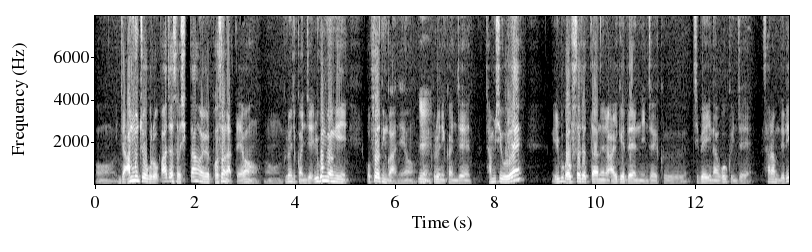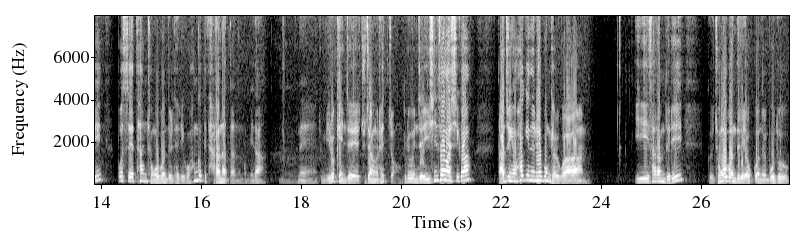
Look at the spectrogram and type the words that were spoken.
어 이제 안문 쪽으로 빠져서 식당을 벗어났대요. 어 그러니까 이제 일곱 명이 없어진 거 아니에요. 예. 그러니까 이제 잠시 후에 일부가 없어졌다는 알게 된 이제 그 지배인하고 그 이제 사람들이 버스에 탄 종업원들 데리고 황급히 달아났다는 겁니다. 네, 좀 이렇게 이제 주장을 했죠. 그리고 이제 이 신성아 씨가 나중에 확인을 해본 결과 이 사람들이 그 종업원들의 여권을 모두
